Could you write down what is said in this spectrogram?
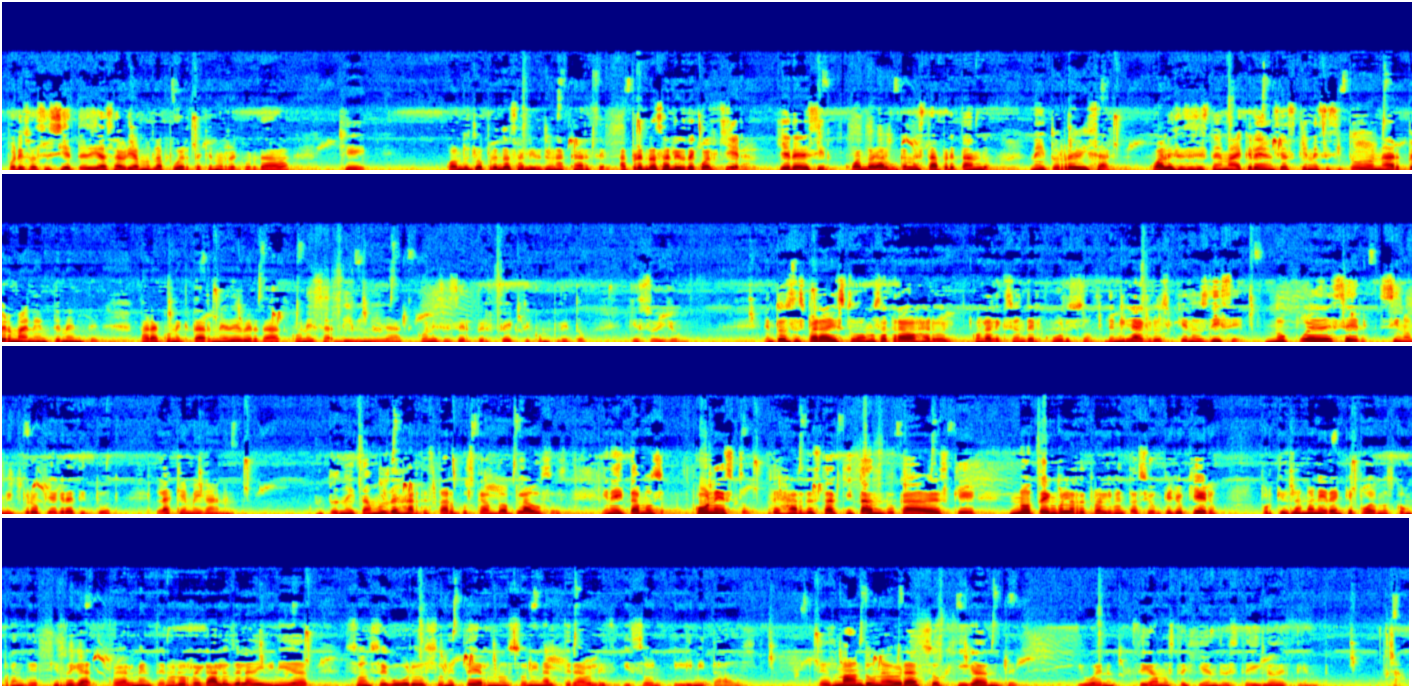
Por eso hace siete días abríamos la puerta que nos recordaba que cuando yo aprendo a salir de una cárcel, aprendo a salir de cualquiera. Quiere decir, cuando hay algo que me está apretando, necesito revisar cuál es ese sistema de creencias que necesito donar permanentemente para conectarme de verdad con esa divinidad, con ese ser perfecto y completo que soy yo. Entonces, para esto vamos a trabajar hoy con la lección del curso de milagros que nos dice, no puede ser sino mi propia gratitud la que me gana. Entonces necesitamos dejar de estar buscando aplausos y necesitamos con esto dejar de estar quitando cada vez que no tengo la retroalimentación que yo quiero, porque es la manera en que podemos comprender que realmente ¿no? los regalos de la divinidad son seguros, son eternos, son inalterables y son ilimitados. Les mando un abrazo gigante y bueno, sigamos tejiendo este hilo del tiempo. Chao.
